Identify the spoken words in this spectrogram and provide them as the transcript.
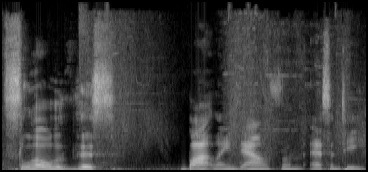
slow this bot lane down from S&T.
